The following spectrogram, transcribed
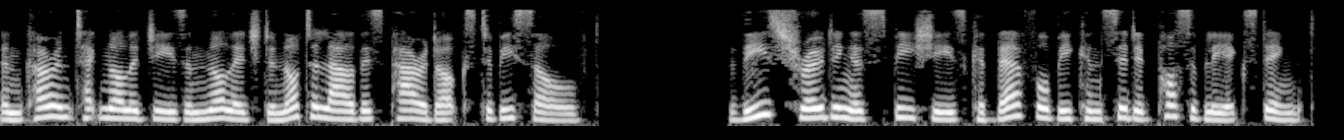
and current technologies and knowledge do not allow this paradox to be solved. These Schrödinger's species could therefore be considered possibly extinct,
